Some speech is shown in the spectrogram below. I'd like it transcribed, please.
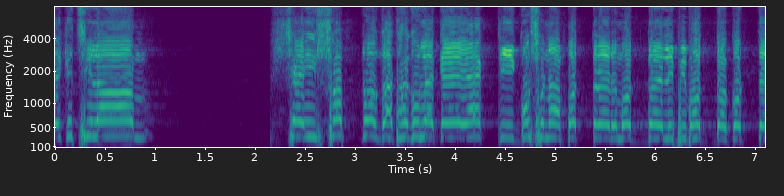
দেখেছিলাম, সেই স্বপ্ন গাথাগুলোকে একটি ঘোষণাপত্রের মধ্যে লিপিবদ্ধ করতে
